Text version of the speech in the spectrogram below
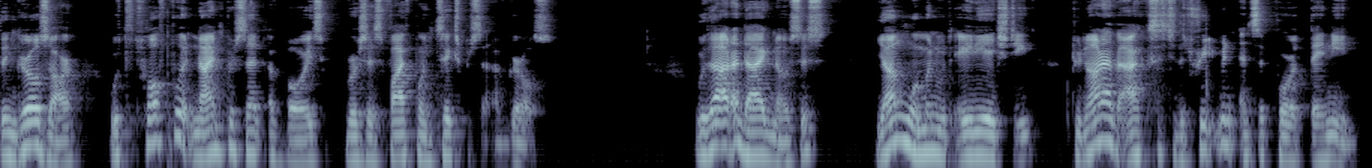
than girls are, with 12.9% of boys versus 5.6% of girls. Without a diagnosis, young women with ADHD do not have access to the treatment and support they need.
